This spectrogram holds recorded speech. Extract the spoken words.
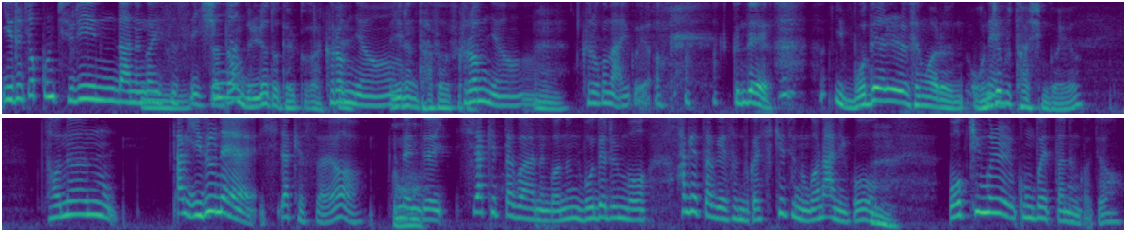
일을 조금 줄인다는 건 음, 있을 수 있어도 10년 늘려도 될 것 같아요. 그럼요. 일흔다섯으로. 그럼요. 네. 그러고 말고요. 근데 이 모델 생활은 언제부터 네. 하신 거예요? 저는 딱 일흔에 시작했어요. 근데 어. 이제 시작했다고 하는 거는 모델을 뭐 하겠다고 해서 누가 시켜주는 건 아니고 네. 워킹을 공부했다는 거죠.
